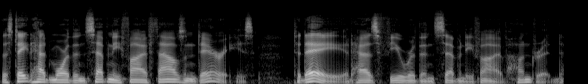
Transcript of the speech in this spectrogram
the state had more than 75,000 dairies. Today, it has fewer than 7,500.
